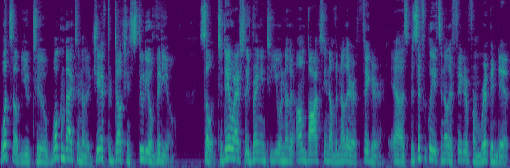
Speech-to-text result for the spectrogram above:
What's up YouTube? Welcome back to another JF Production studio video. So today we're actually bringing to you another unboxing of another figure. Uh, specifically it's another figure from RipnDip.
